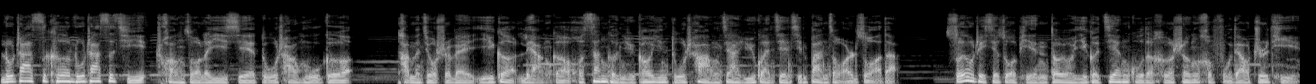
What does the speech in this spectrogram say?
卢扎斯科·卢扎斯奇创作了一些独唱牧歌，他们就是为一个、两个或三个女高音独唱加羽管键琴伴奏而做的。所有这些作品都有一个坚固的和声和辅调肢体，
